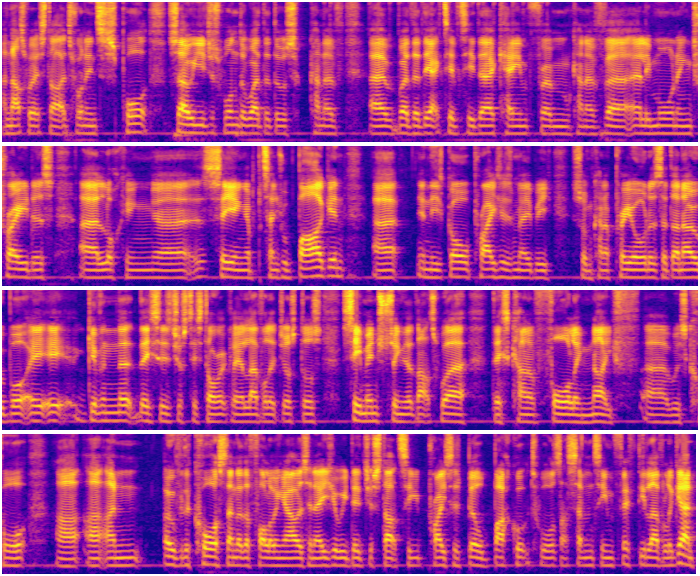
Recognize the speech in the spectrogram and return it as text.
and that's where it started to run into support. So you just wonder whether there was kind of uh, whether the activity there came from kind of uh, early morning traders uh, looking uh, seeing a potential bargain uh, in these gold prices maybe some kind of pre-orders I don't know, but it, it, given that this is just historically a level, it just does seem interesting that that's where this kind of falling knife uh, was caught, uh, uh and over the course then of the following hours in Asia, we did just start to see prices build back up towards that 1750 level again,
